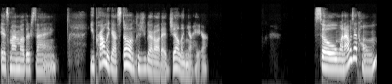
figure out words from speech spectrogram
is my mother saying, You probably got stung because you got all that gel in your hair. So when I was at home,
